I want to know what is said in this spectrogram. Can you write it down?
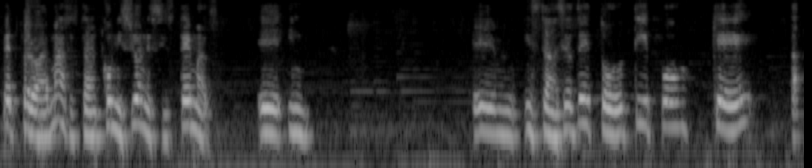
Pero, además están comisiones, sistemas, eh, em, instancias de todo tipo que ah,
